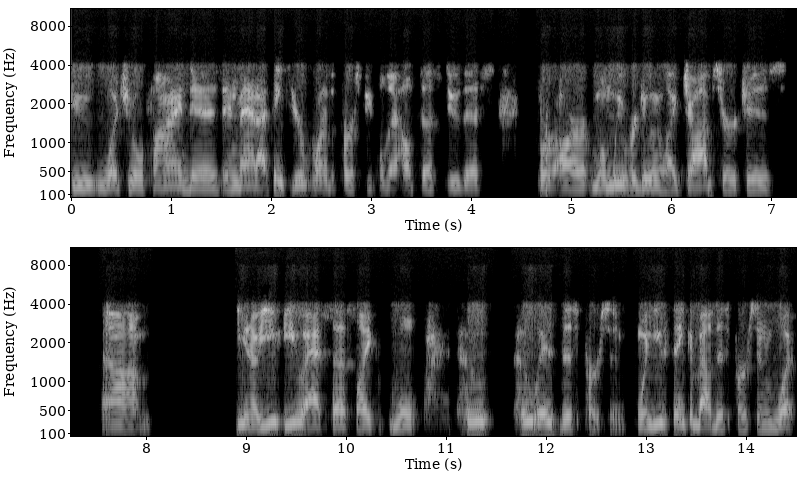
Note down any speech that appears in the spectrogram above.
you what you'll find is, and Matt, I think you're one of the first people that helped us do this for our when we were doing like job searches. Um, you know, you you asked us like, well, who who is this person? When you think about this person, what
